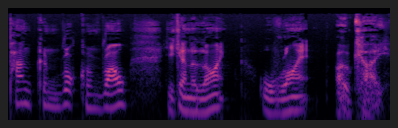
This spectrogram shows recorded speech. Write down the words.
punk, and rock and roll, you're going to like All Right, Okay.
